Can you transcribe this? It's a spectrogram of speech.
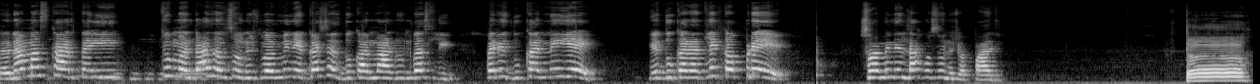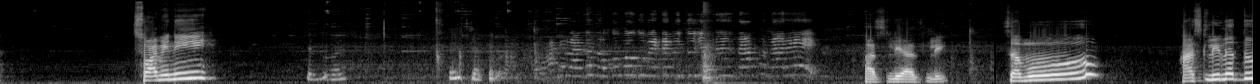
तर नमस्कार ताई. तू म्हणता असाल सोनूच मम्मीने कशाच दुकान मांडून बसली? पण हे दुकान नाही आहे हे दुकानातले कपडे. स्वामीने दाखव सोनूच बाप्पा आधी तर स्वामिनी हसली हसली. समू हसली ना तू?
